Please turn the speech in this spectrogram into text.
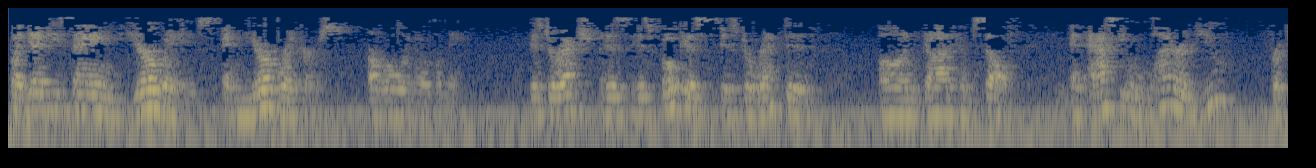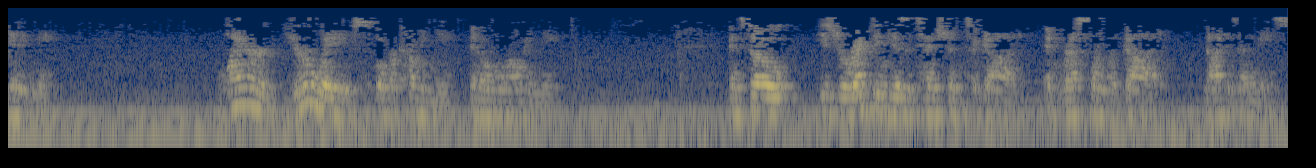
But yet he's saying, Your waves and your breakers are rolling over me. His direction, his, his focus is directed on God Himself and asking, Why are you forgetting me? Why are your waves overcoming me and overwhelming me? And so he's directing his attention to God and wrestling with God, not his enemies,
